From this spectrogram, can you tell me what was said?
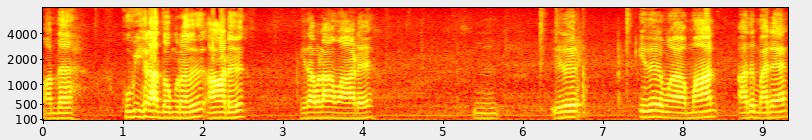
அந்த குவிகளாக தொங்குறது ஆடு. இதவெல்லாம் ஆடு. இது இது மா- மான் அது மர.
